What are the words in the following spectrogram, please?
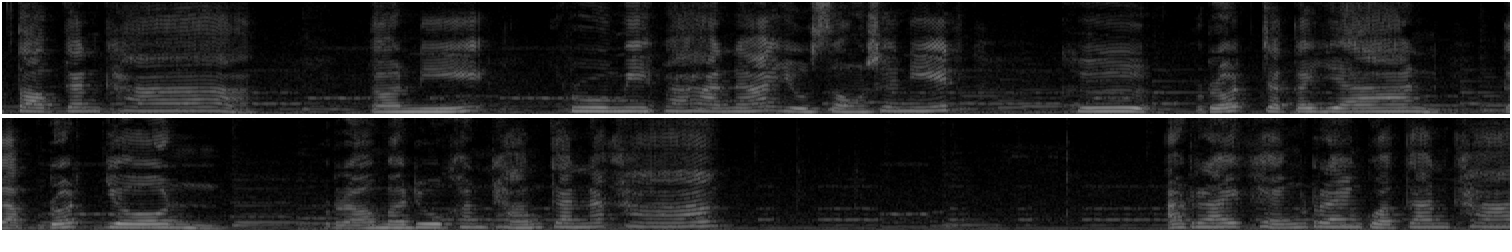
ำตอบกันค่ะ ตอนนี้ครูมีพาหนะอยู่สองชนิด คือ รถจักรยานกับรถยนต์ เรามาดูคำถามกันนะคะ อะไรแข็งแรงกว่ากันคะ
